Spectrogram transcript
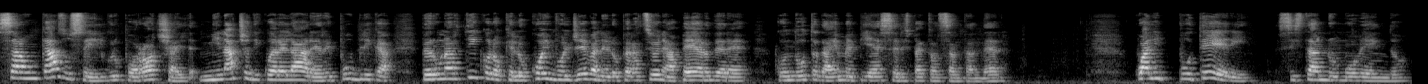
Sarà un caso se il gruppo Rothschild minaccia di querelare Repubblica per un articolo che lo coinvolgeva nell'operazione a perdere condotta da MPS rispetto al Santander? Quali poteri si stanno muovendo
